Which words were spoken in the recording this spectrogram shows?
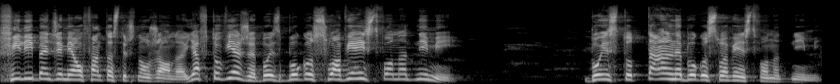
Filip będzie miał fantastyczną żonę. Ja w to wierzę, bo jest błogosławieństwo nad nimi. Bo jest totalne błogosławieństwo nad nimi.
